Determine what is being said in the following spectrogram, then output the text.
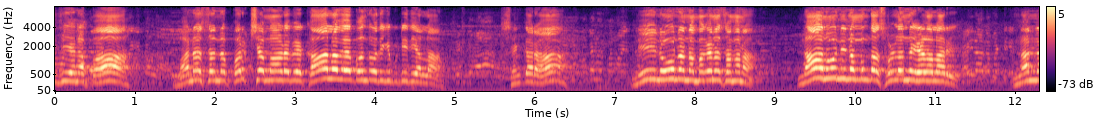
ಇದೇನಪ್ಪ? ಮನಸ್ಸನ್ನು ಪರೀಕ್ಷೆ ಮಾಡಬೇಕು ಕಾಲವೇ ಬಂದು ಒದಗಿ ಬಿಟ್ಟಿದೆಯಲ್ಲ ಶಂಕರ, ನೀನು ನನ್ನ ಮಗನ ಸಮನ. ನಾನು ನಿನ್ನ ಮುಂದೆ ಸುಳ್ಳನ್ನು ಹೇಳಲಾರಿ. ನನ್ನ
